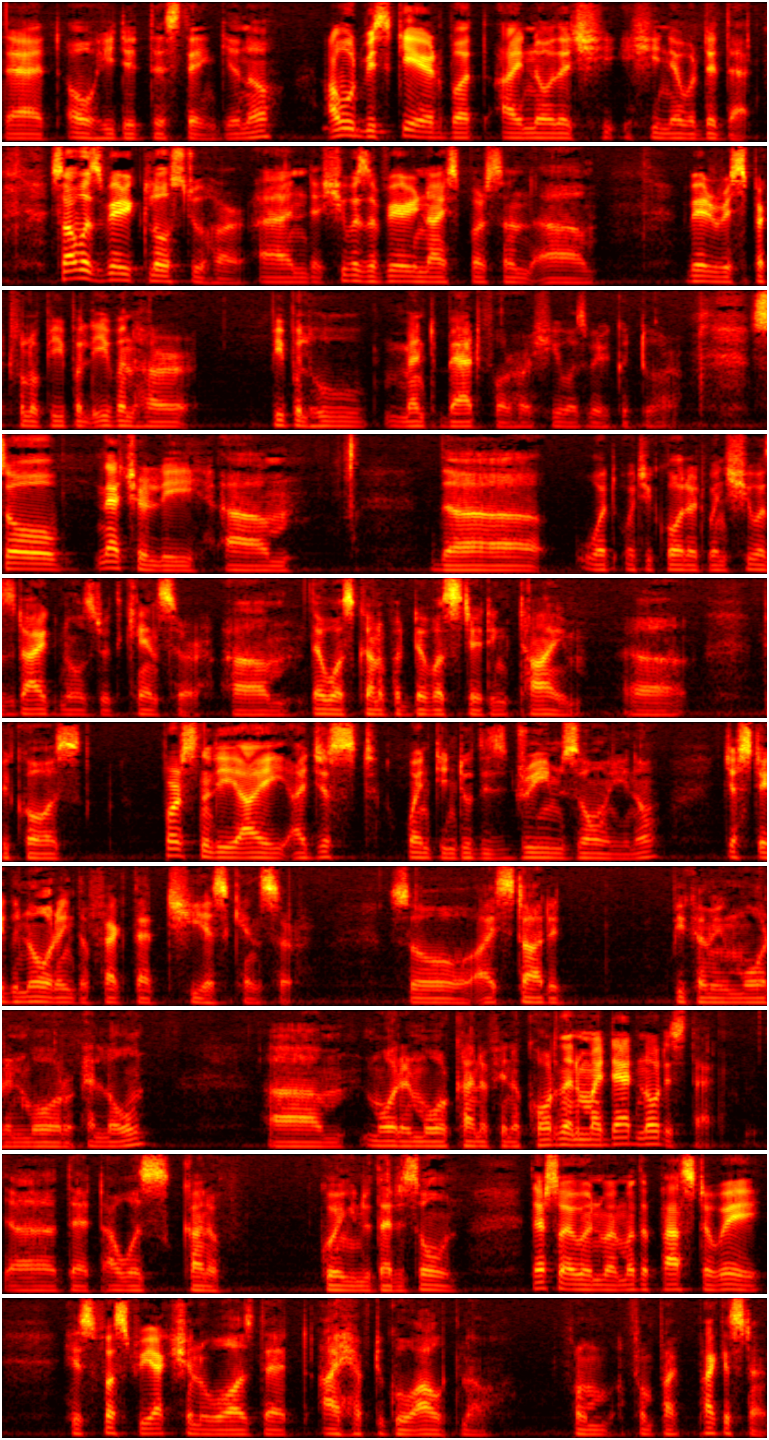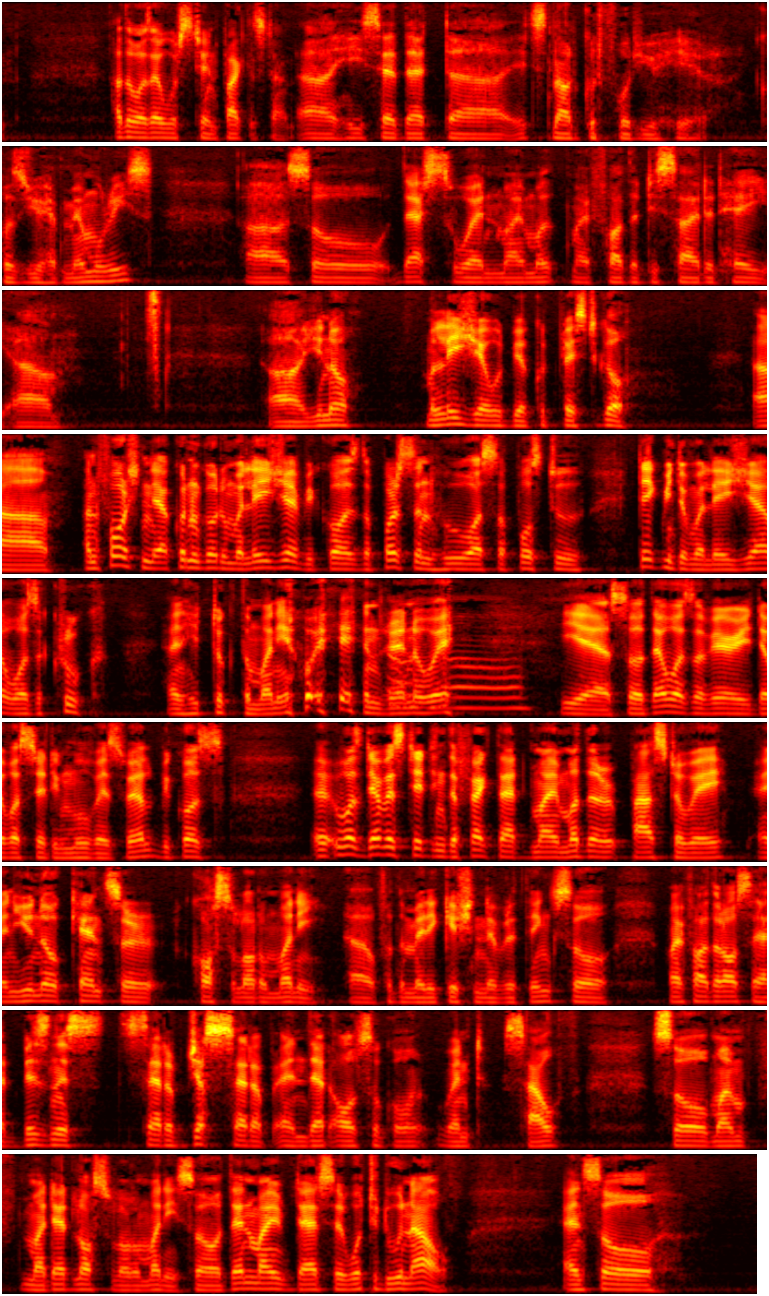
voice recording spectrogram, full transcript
that oh he did this thing. You know, I would be scared, but I know that she she never did that. So I was very close to her, and she was a very nice person, um, very respectful of people, even her people who meant bad for her. She was very good to her. So naturally, um, the what what you call it when she was diagnosed with cancer, um, that was kind of a devastating time uh, because personally, I I just went into this dream zone, you know, just ignoring the fact that she has cancer. So I started becoming more and more alone, um, more and more kind of in a corner. And my dad noticed that uh, that I was kind of going into that zone. That's why when my mother passed away, his first reaction was that I have to go out now from from pa- Pakistan. Otherwise, I would stay in Pakistan. Uh, he said that uh, it's not good for you here because you have memories. Uh, so that's when my mo- my father decided, hey, um, uh, you know, Malaysia would be a good place to go. Uh, unfortunately, I couldn't go to Malaysia because the person who was supposed to take me to Malaysia was a crook, and he took the money away and ran away. no. Yeah, so that was a very devastating move as well because it was devastating the fact that my mother passed away, and you know, cancer costs a lot of money uh, for the medication and everything. So my father also had business set up, just set up, and that also go, went south. So my my dad lost a lot of money. So then my dad said, "What to do now?" And so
